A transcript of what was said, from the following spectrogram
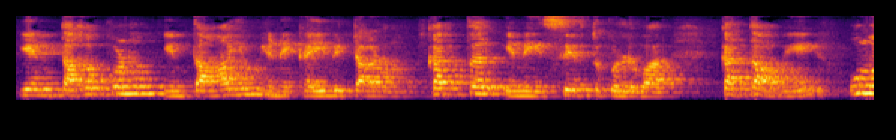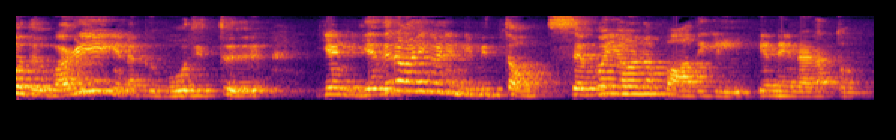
என் தகப்பனும் என் தாயும் என்னை கைவிட்டாலும் கர்த்தர் என்னை சேர்த்துக் கொள்ளுவார். கர்த்தாவே உமது வழியை எனக்கு போதித்து என் எதிராளிகளின் நிமித்தம் செவ்வையான பாதையில் என்னை நடத்தும்.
